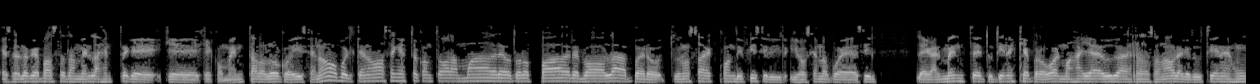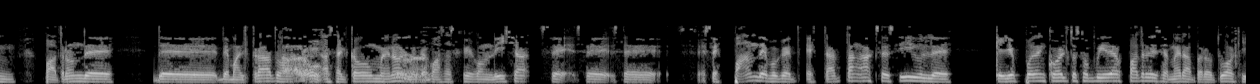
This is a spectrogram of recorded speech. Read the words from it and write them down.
eso es lo que pasa también la gente que, que, que comenta lo loco y dice, no, ¿por qué no hacen esto con todas las madres o todos los padres, bla, bla, bla? Pero tú no sabes cuán difícil, y José no puede decir, legalmente tú tienes que probar, más allá de dudas razonables, que tú tienes un patrón de, de, de maltrato acerca de un menor. Lo que pasa es que con Lisha se, se, se, se expande porque está tan accesible que ellos pueden coger todos esos videos para y decir, mira, pero tú aquí,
